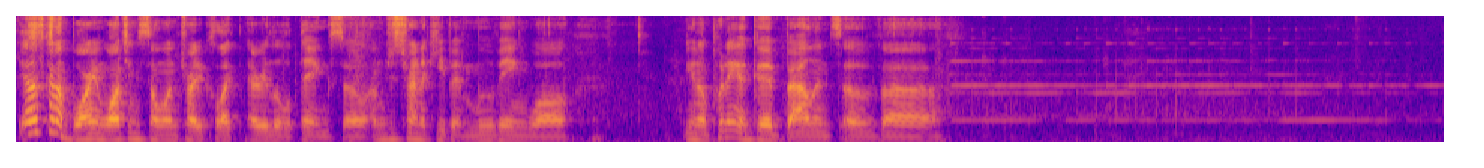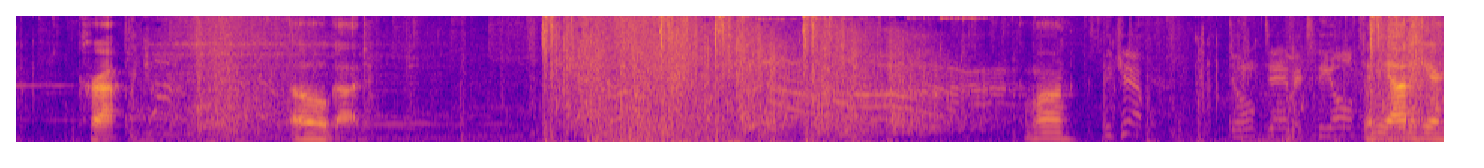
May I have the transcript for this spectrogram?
yeah, it's kind of boring watching someone try to collect every little thing, so I'm just trying to keep it moving while, you know, putting a good balance of, uh... Crap. Oh, God. Come on. Be careful. Don't damage the altar. Get me out of here.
